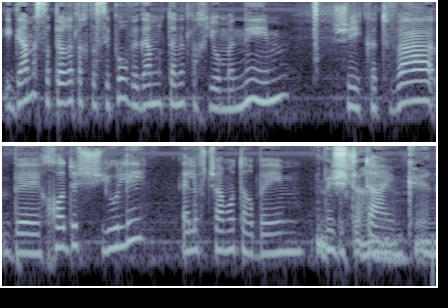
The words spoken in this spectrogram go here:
היא גם מספרת לך את הסיפור וגם נותנת לך יומנים שהיא כתבה בחודש יולי 1942. כן.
